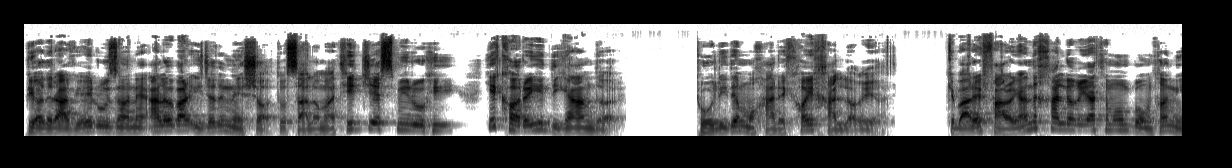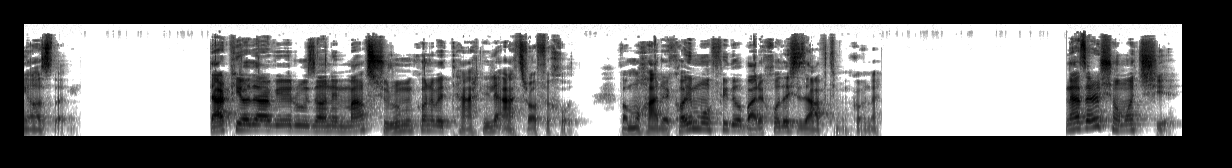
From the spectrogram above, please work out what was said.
پیاده روی های روزانه علاوه بر ایجاد نشاط و سلامتی جسمی روحی یک کارایی دیگه هم داره. تولید محرک های خلاقیت که برای فرایند خلاقیتمون به اونها نیاز داریم. در پیاده روی روزانه مغز شروع می‌کنه به تحلیل اطراف خود و محرک های مفید رو برای خودش ضبط می‌کنه. نظر شما چیه؟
